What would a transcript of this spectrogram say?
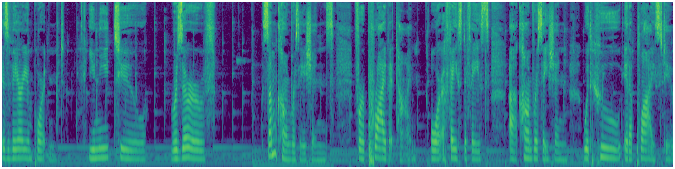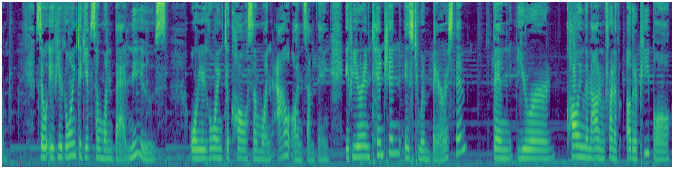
is very important. You need to reserve some conversations for private time or a face to face conversation with who it applies to. So, if you're going to give someone bad news, or you're going to call someone out on something, if your intention is to embarrass them, then you're calling them out in front of other people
